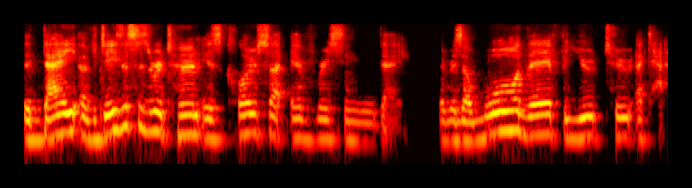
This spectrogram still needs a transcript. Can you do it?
The day of Jesus' return is closer every single day. There is a war there for you to attack.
